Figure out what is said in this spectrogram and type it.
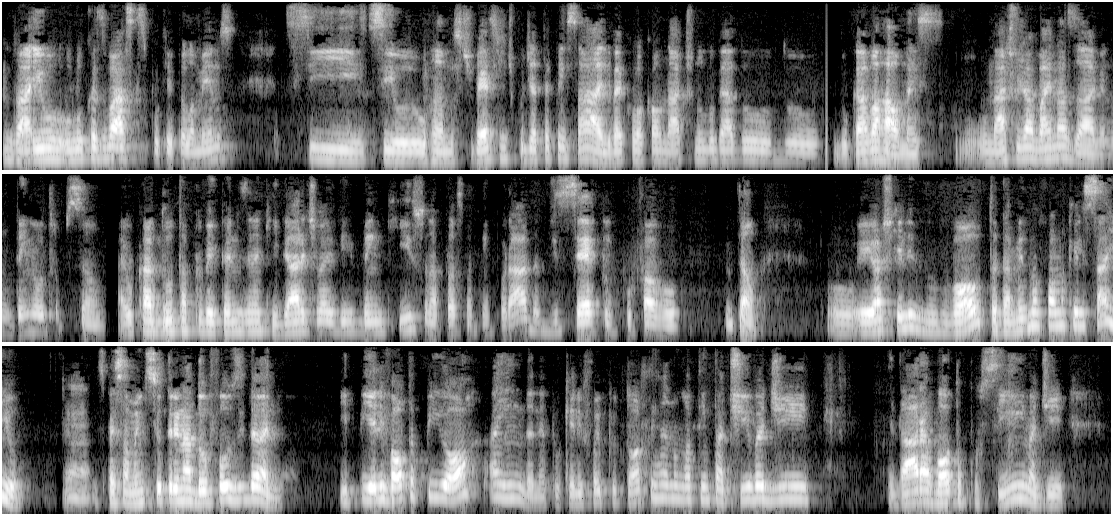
vai o, o Lucas Vasquez, porque pelo menos se, se o Ramos tivesse, a gente podia até pensar, ah, ele vai colocar o Nacho no lugar do, do, do Cavarral, mas o Nacho já vai na zaga, não tem outra opção. Aí o Cadu tá aproveitando dizendo aqui, Garrett vai vir bem que isso na próxima temporada, dissertem, por favor. Então, eu acho que ele volta da mesma forma que ele saiu, é. especialmente se o treinador for o Zidane. E, e ele volta pior ainda, né? Porque ele foi pro Tottenham numa tentativa de dar a volta por cima, de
